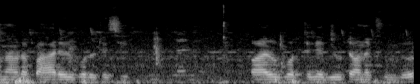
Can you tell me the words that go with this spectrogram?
এখন আমরা পাহাড়ের উপর উঠেছি। পাহাড়ের উপর থেকে ভিউটা অনেক সুন্দর।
